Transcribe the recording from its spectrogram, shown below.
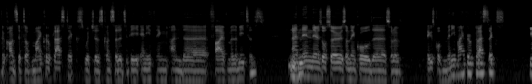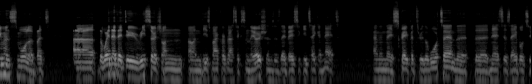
the concept of microplastics, which is considered to be anything under five millimeters. Mhm. And then there's also something called uh, sort of, I think it's called mini microplastics, even smaller. But uh, the way that they do research on on these microplastics in the oceans is they basically take a net and then they scrape it through the water, and the, the net is able to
